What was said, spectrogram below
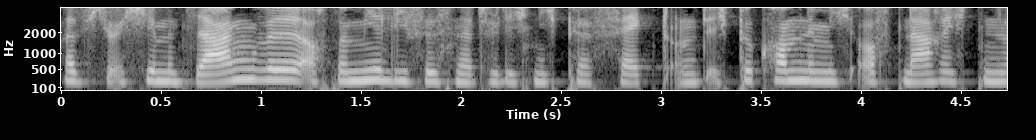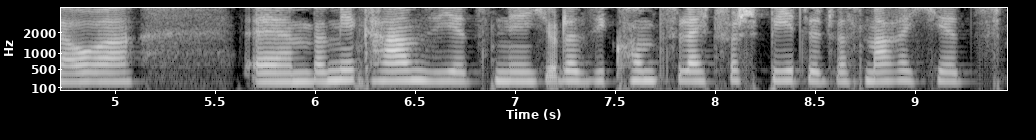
was ich euch hiermit sagen will, auch bei mir lief es natürlich nicht perfekt. Und ich bekomme nämlich oft Nachrichten, Laura, ähm, bei mir kam sie jetzt nicht oder sie kommt vielleicht verspätet, was mache ich jetzt?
